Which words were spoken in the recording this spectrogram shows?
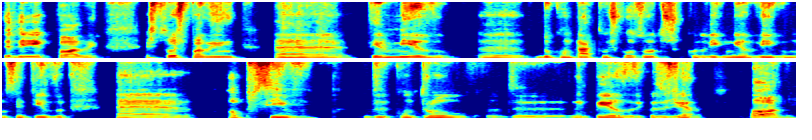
Eu diria que podem. As pessoas podem uh, ter medo uh, do contacto uns com os outros. Quando digo medo, digo no sentido uh, obsessivo de controle de limpezas e coisas do género. Pode,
